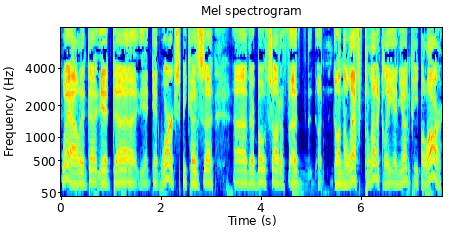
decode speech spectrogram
Well, it uh, it, uh, it, it works because uh, uh they're both sort of uh, on the left politically, and young people are.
